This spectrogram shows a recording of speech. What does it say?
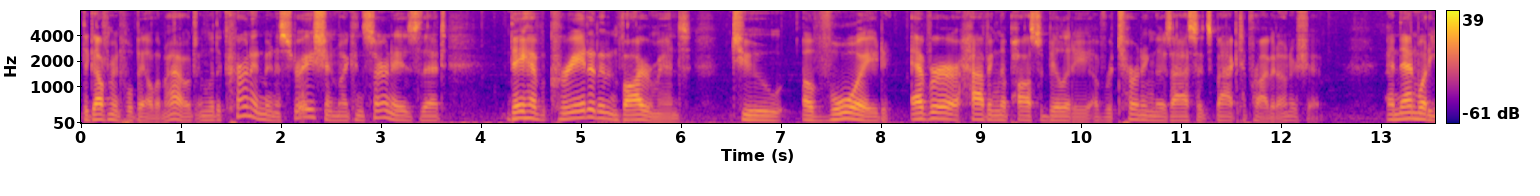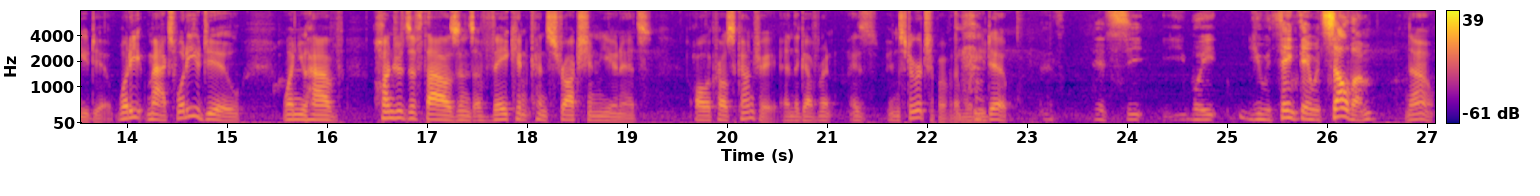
the government will bail them out. And with the current administration, my concern is that they have created an environment to avoid ever having the possibility of returning those assets back to private ownership. And then what do you do? What do you, Max, what do you do when you have hundreds of thousands of vacant construction units all across the country, and the government is in stewardship over them. What do you do? It's well, you would think they would sell them. No,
